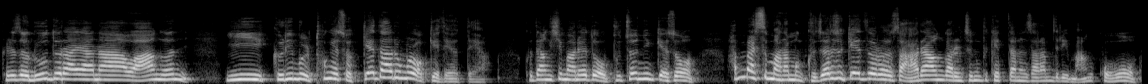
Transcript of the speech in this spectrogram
그래서 루드라야나 왕은 이 그림을 통해서 깨달음을 얻게 되었대요. 그 당시만 해도 부처님께서 한 말씀만 하면 그 자리에서 깨달아서 아라한가를 증득했다는 사람들이 많고,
